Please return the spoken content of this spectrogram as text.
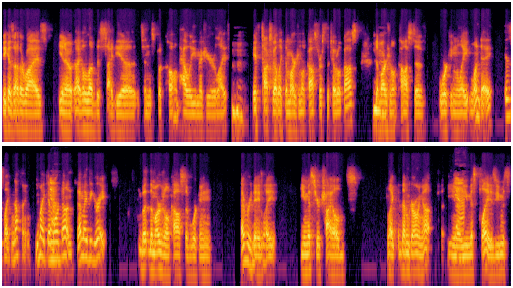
because otherwise, you know, I love this idea. It's in this book called How Will You Measure Your Life? Mhm. It talks about like the marginal cost versus the total cost. The Mhm. marginal cost of working late one day is like nothing. You might get Yeah. more done. That might be great. But the marginal cost of working every day late, you miss your child's like them growing up. You know, you miss plays, you miss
